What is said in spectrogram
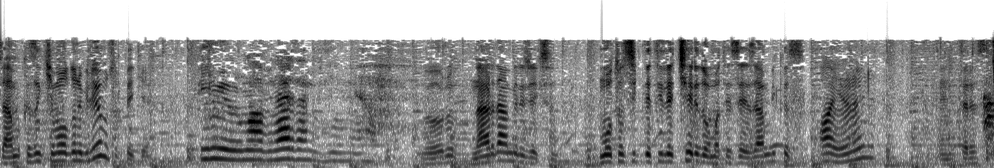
Sen bu kızın kim olduğunu biliyor musun peki? Bilmiyorum abi nereden bileyim. Doğru. Nereden bileceksin? Motosikletiyle çeri domatesi ezen bir kız. Aynen öyle. Enteresan.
